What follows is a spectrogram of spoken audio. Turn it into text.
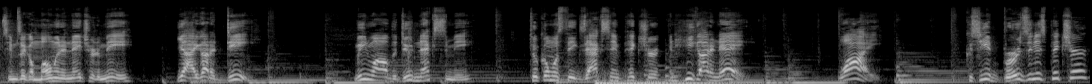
Seems like a moment in nature to me. Yeah, I got a D. Meanwhile, the dude next to me took almost the exact same picture and he got an A. Why? Because he had birds in his picture?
